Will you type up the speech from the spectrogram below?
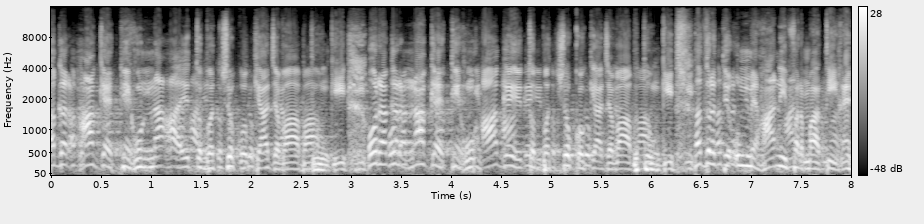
अगर हाँ कहती हूँ, ना आए तो बच्चों को क्या जवाब दूँगी? और अगर ना कहती हूँ आगे तो बच्चों को क्या जवाब दूँगी? हज़रत उम्मे हानी फरमाती हैं,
